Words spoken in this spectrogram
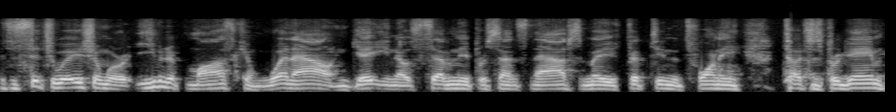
it's a situation where even if Moss can win out and get, you know, 70% snaps and maybe 15 to 20 touches per game,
